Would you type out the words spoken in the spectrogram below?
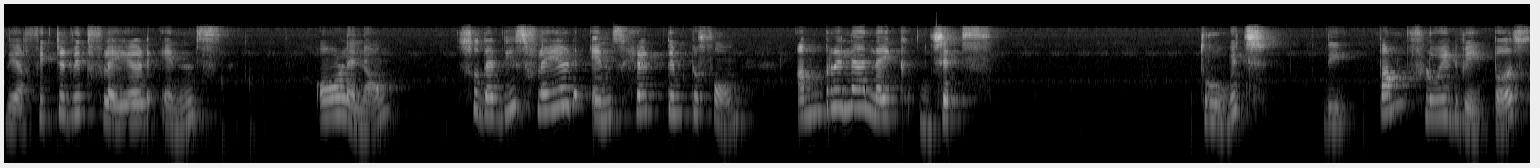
They are fitted with flared ends all along so that these flared ends help them to form umbrella like jets through which the pump fluid vapors,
